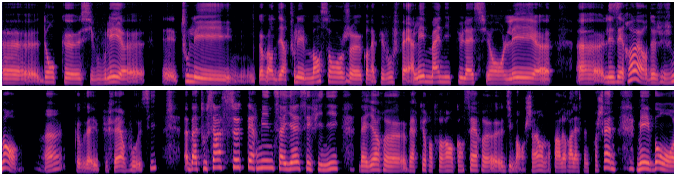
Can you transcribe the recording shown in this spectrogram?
Euh, donc euh, si vous voulez, euh, tous les comment dire, tous les mensonges qu'on a pu vous faire, les manipulations, les les erreurs de jugement, hein, que vous avez pu faire vous aussi, euh, bah, tout ça se termine, ça y est, c'est fini. D'ailleurs, euh, Mercure entrera en cancer euh, dimanche, hein, on en parlera la semaine prochaine. Mais bon,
